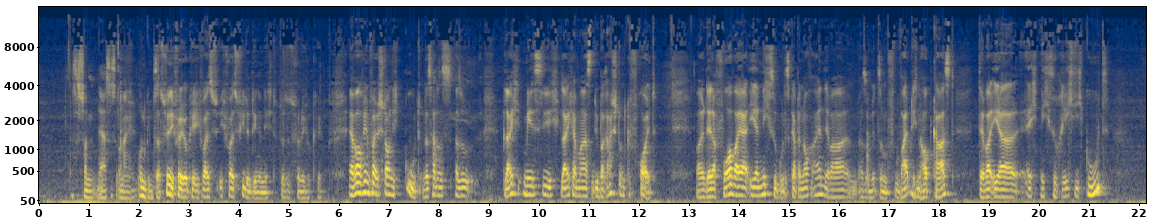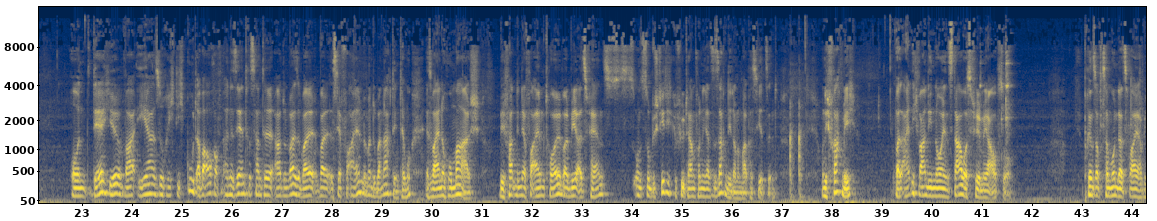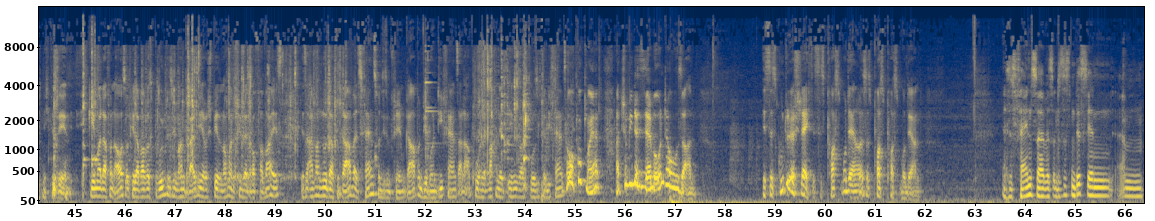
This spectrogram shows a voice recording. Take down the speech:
Das ist schon, ja, es ist unangenehm, ungünstig. Das finde ich völlig okay. Ich weiß, ich weiß viele Dinge nicht. Das ist völlig okay. Er war auf jeden Fall erstaunlich gut. Und das hat uns also gleichmäßig, gleichermaßen überrascht und gefreut. Weil der davor war ja eher nicht so gut. Es gab ja noch einen, der war also mit so einem weiblichen Hauptcast, der war eher echt nicht so richtig gut. Und der hier war eher so richtig gut, aber auch auf eine sehr interessante Art und Weise, weil, weil es ja vor allem, wenn man drüber nachdenkt, Temo, es war eine Hommage. Wir fanden den ja vor allem toll, weil wir als Fans uns so bestätigt gefühlt haben von den ganzen Sachen, die da nochmal passiert sind. Und ich frage mich, weil eigentlich waren die neuen Star Wars-Filme ja auch so. Prince of Zamunda 2 habe ich nicht gesehen. Ich gehe mal davon aus, okay, da war was Berühmtes, wir machen 30 Jahre später nochmal einen Film, der darauf verweist. Ist einfach nur dafür da, weil es Fans von diesem Film gab und wir wollen die Fans alle abholen und machen jetzt irgendwas, wo sich dann die Fans, oh, guck mal, er hat, hat schon wieder dieselbe Unterhose an. Ist das gut oder schlecht? Ist das postmodern oder ist das post-postmodern? Es ist Fanservice und es ist ein bisschen, ähm,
